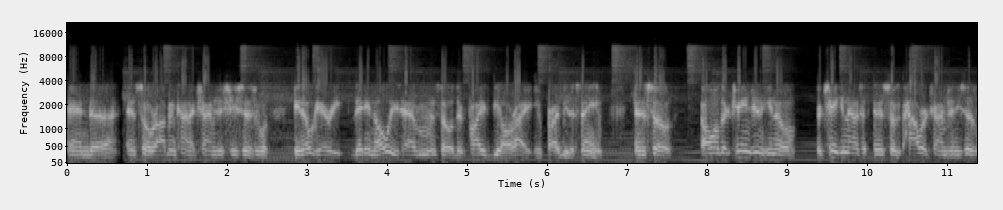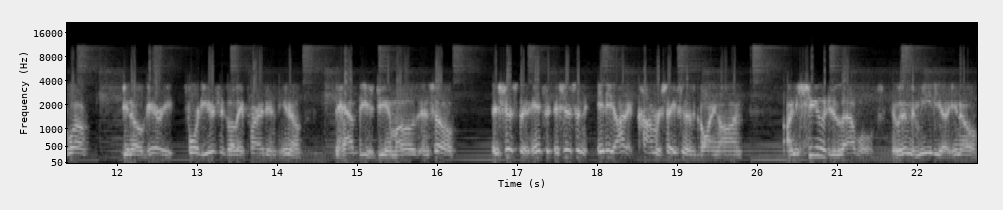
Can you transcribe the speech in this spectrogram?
and, uh, and so Robin kind of chimes in. She says, well, you know, Gary, they didn't always have them, so they'd probably be all right. It'd probably be the same. And so, oh, they're changing, you know, they're taking out. And so Howard chimes in. He says, "Well, you know, Gary, 40 years ago they probably didn't, you know, they have these GMOs, and so it's just an it's just an idiotic conversation that's going on." On huge levels within the media, you know.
